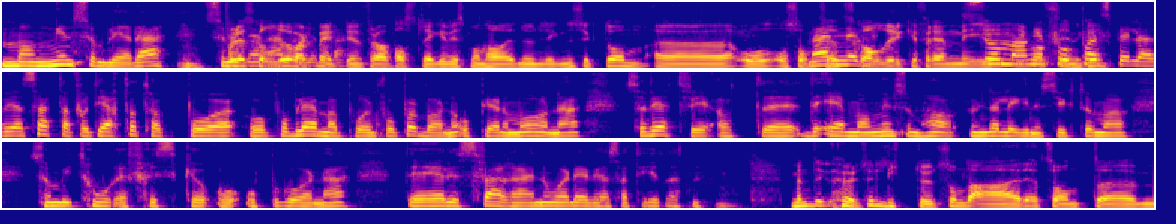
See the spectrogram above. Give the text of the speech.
mange som blir det. Mm. For det skal jo ha vært meldt inn fra fastlege hvis man har en underliggende sykdom, eh, og, og sånn sett skal rykke frem i Så mange fotballspillere vi har sett har fått hjerteattakk og problemer på en fotballbane opp gjennom årene, så vet vi at eh, det er mange som har underliggende sykdommer som vi tror er friske og oppegående. Det er dessverre noe av det vi har sett i idretten. Mm. Men det høres jo litt ut som det er et sånt eh,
